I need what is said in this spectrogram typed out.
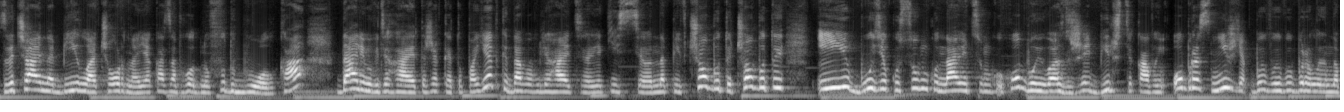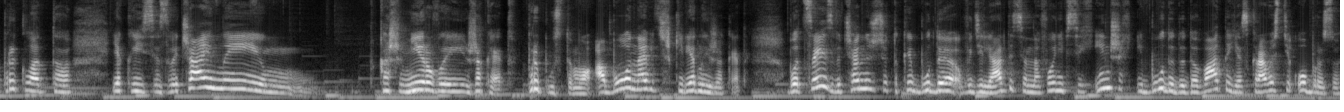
звичайна біла, чорна, яка завгодно футболка. Далі ви вдягаєте жакету паєтки, далі ви вдягаєте якісь е, напівчоботи, чоботи і будь-яку сумку, навіть сумку хобу, і у вас вже більш цікавий образ, ніж якби ви вибрали, наприклад, е, якийсь звичайний. Кашеміровий жакет, припустимо, або навіть шкіряний жакет. Бо цей, звичайно, що таки буде виділятися на фоні всіх інших і буде додавати яскравості образу.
